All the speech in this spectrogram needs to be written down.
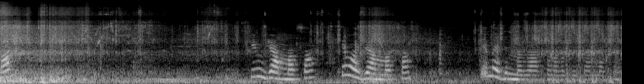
Lan. Kim can basan? Kim o can basan? Demedim mi ben sana bakın can basan?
